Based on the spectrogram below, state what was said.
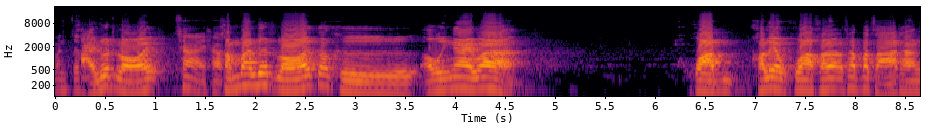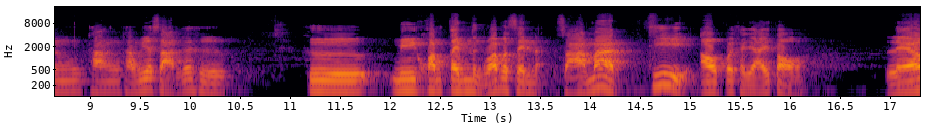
มันจะขายเลือดร้อยใช่ครับ คำว่าเลือดร้อยก็คือ เอาง่ายๆว่า ความเขาเรียกว่าเขาถ้าภาษาทางทางทางวิทยาศาสตร์ก็คือ คือมีความเต็มหนึ่งร้อยเปอร์เซ็นต์สามารถที่เอาไปขยายต่อ แล้ว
